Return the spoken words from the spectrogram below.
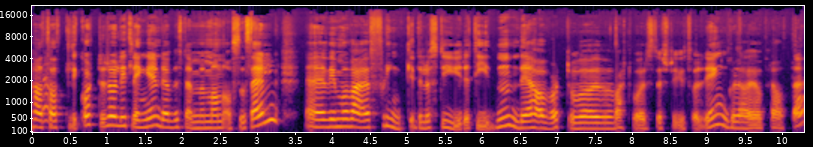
har tatt litt kortere og litt lenger, det bestemmer man også selv. Eh, vi må være flinke til å styre tiden. Det har vært, vært vår største utfordring. Glad i å prate.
